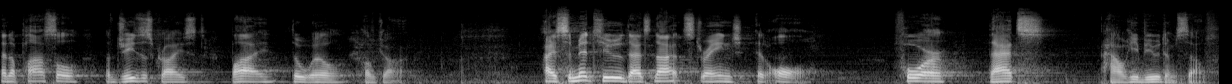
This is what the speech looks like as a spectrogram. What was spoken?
an apostle of Jesus Christ by the will of God? I submit to you that's not strange at all, for that's how he viewed himself.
